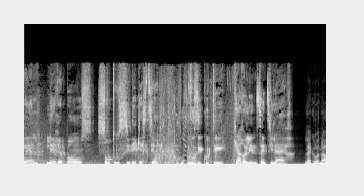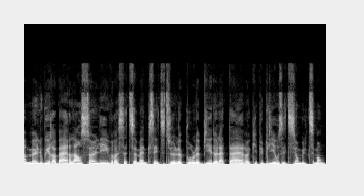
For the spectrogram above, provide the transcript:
elle, les réponses sont aussi des questions. Vous écoutez Caroline Saint-Hilaire. L'agronome Louis Robert lance un livre cette semaine qui s'intitule Pour le bien de la terre, qui est publié aux éditions Multimont.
